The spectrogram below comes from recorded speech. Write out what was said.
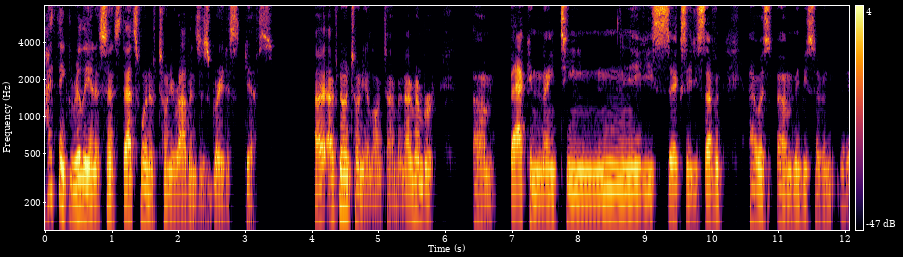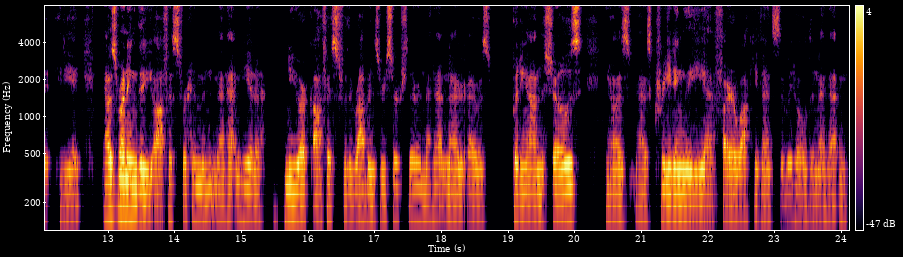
I think, really, in a sense, that's one of Tony Robbins' greatest gifts I, have known Tony a long time, and I remember um, back in 1986, 87, I was um, maybe 7, 88. I was running the office for him in Manhattan. He had a New York office for the Robbins Research there in Manhattan. I, I was putting on the shows. You know, I was I was creating the uh, firewalk events that we'd hold in Manhattan,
